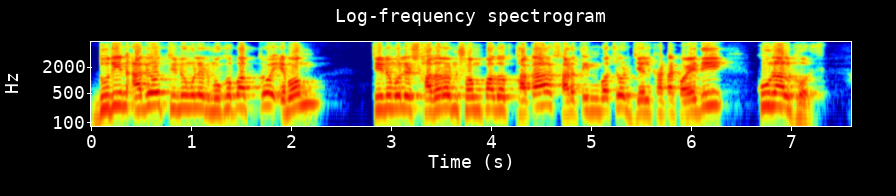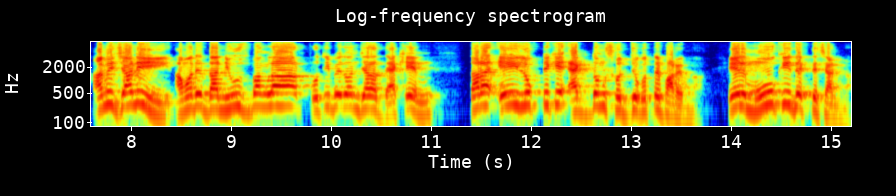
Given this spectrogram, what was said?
দুদিন আগেও তৃণমূলের মুখপাত্র এবং তৃণমূলের সাধারণ সম্পাদক থাকা সাড়ে তিন বছর জেল খাটা কয়েদি কুণাল ঘোষ। আমি জানি আমাদের দা নিউজ বাংলা প্রতিবেদন যারা দেখেন, তারা এই লোকটিকে একদম সহ্য করতে পারেন না। এর মুখই দেখতে চান না।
